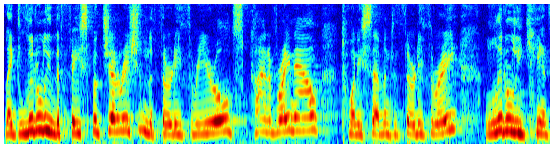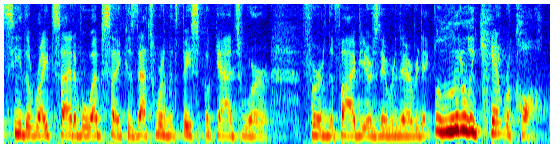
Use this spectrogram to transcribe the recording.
Like literally the Facebook generation, the 33 year olds kind of right now, 27 to 33, literally can't see the right side of a website because that's where the Facebook ads were for the five years they were there every day. Literally can't recall,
